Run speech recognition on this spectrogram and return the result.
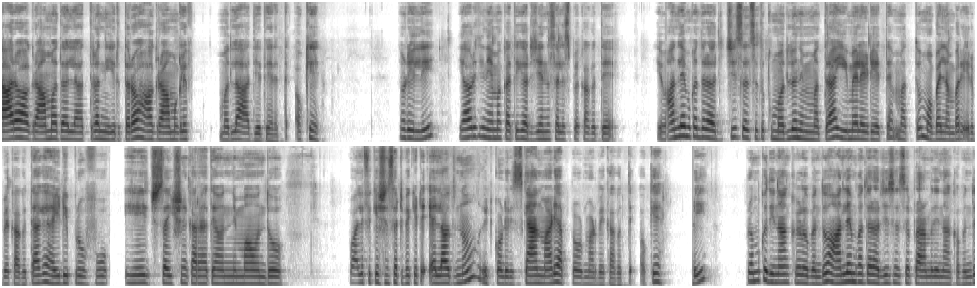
ಯಾರೋ ಆ ಗ್ರಾಮದಲ್ಲಿ ಹತ್ರ ನೀರ್ತಾರೋ ಆ ಗ್ರಾಮಗಳಿಗೆ ಮೊದಲ ಆದ್ಯತೆ ಇರುತ್ತೆ, ಓಕೆ? ನೋಡಿ, ಇಲ್ಲಿ ಯಾವ ರೀತಿ ನೇಮಕಾತಿಗೆ ಅರ್ಜಿಯನ್ನು ಸಲ್ಲಿಸಬೇಕಾಗುತ್ತೆ? ಆನ್ಲೈನ್ ಮುಖಾಂತರ ಅರ್ಜಿ ಸಲ್ಲಿಸೋದಕ್ಕೂ ಮೊದಲು ನಿಮ್ಮ ಹತ್ರ ಇಮೇಲ್ ಐ ಡಿ ಇರುತ್ತೆ ಮತ್ತು ಮೊಬೈಲ್ ನಂಬರ್ ಇರಬೇಕಾಗುತ್ತೆ. ಹಾಗೆ ಐ ಡಿ ಪ್ರೂಫು, ಏಜ್, ಶೈಕ್ಷಣಿಕ ಅರ್ಹತೆ, ಒಂದು ನಿಮ್ಮ ಒಂದು ಕ್ವಾಲಿಫಿಕೇಷನ್ ಸರ್ಟಿಫಿಕೇಟ್ ಎಲ್ಲದನ್ನು ಇಟ್ಕೊಂಡಿರಿ. ಸ್ಕ್ಯಾನ್ ಮಾಡಿ ಅಪ್ಲೋಡ್ ಮಾಡಬೇಕಾಗುತ್ತೆ. ಓಕೆ ನೋಡಿ ಪ್ರಮುಖ ದಿನಾಂಕಗಳು ಬಂದು ಆನ್ಲೈನ್ ಮುಖಾಂತರ ಅರ್ಜಿ ಸಲ್ಲಿಸೋ ಪ್ರಾರಂಭ ದಿನಾಂಕ ಬಂದು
